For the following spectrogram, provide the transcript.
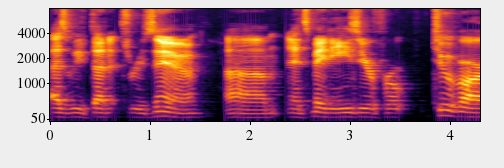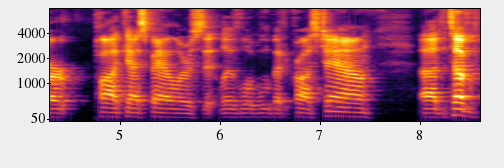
as we've done it through Zoom. Um, and it's made it easier for two of our podcast panelists that live a little bit across town. Uh, the tougher,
